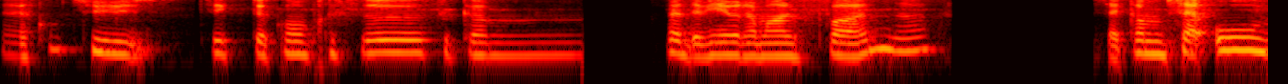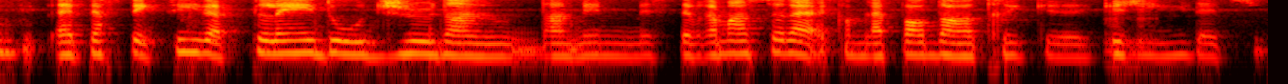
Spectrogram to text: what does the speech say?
Un coup que tu as compris ça, c'est comme ça devient vraiment le fun. C'est comme ça ouvre la perspective à plein d'autres jeux dans le, dans le même. Mais c'était vraiment ça la, comme la porte d'entrée que, que j'ai eu là-dessus.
